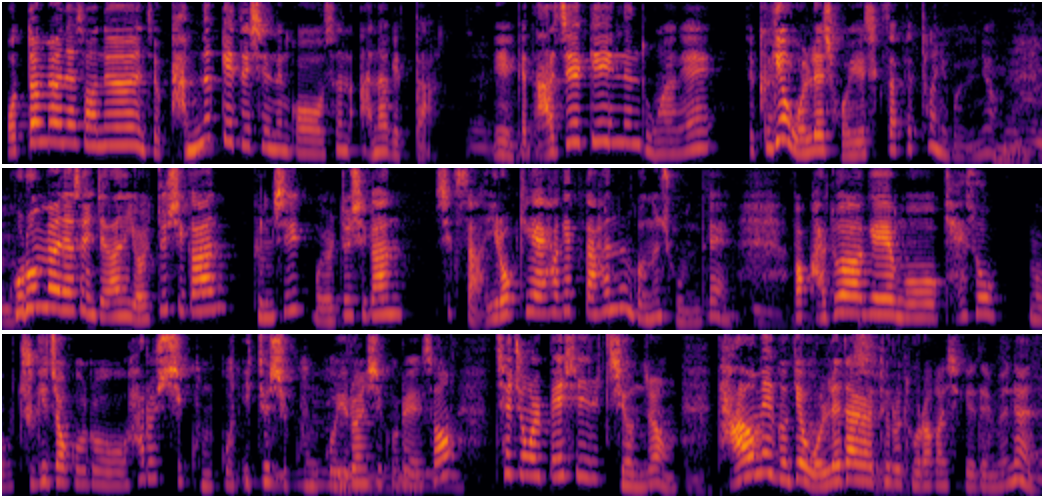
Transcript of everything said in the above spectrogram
어떤 면에서는 이제 밤늦게 드시는 것은 안 하겠다. 네. 예, 그러니까 낮에 깨 있는 동안에 그게 원래 저희의 식사 패턴이거든요. 음. 그런 면에서 이제 나는 12시간 금식, 뭐 12시간 식사 이렇게 하겠다 하는 거는 좋은데 막 과도하게 뭐 계속 뭐 주기적으로 하루씩 굶고 이틀씩 굶고 이런 식으로 해서 체중을 빼실 지언정 다음에 그게 원래 다이어트로 돌아가시게 되면은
